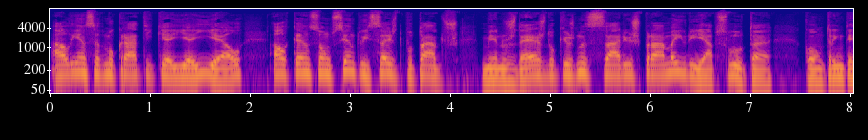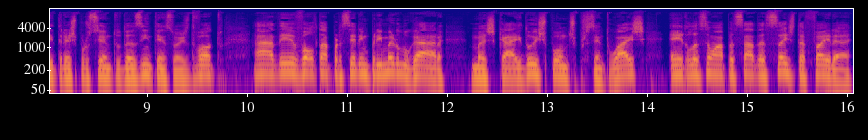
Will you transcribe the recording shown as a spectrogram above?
a Aliança Democrática e a IEL alcançam 106 deputados, menos 10 do que os necessários para a maioria absoluta. Com 33% das intenções de voto, a AD volta a aparecer em primeiro lugar, mas cai dois pontos percentuais em relação à passada sexta-feira.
